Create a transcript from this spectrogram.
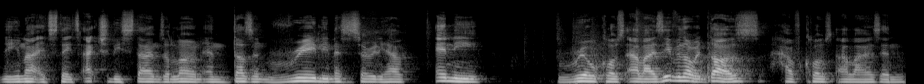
the United States actually stands alone and doesn't really necessarily have any real close allies, even though it does have close allies and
